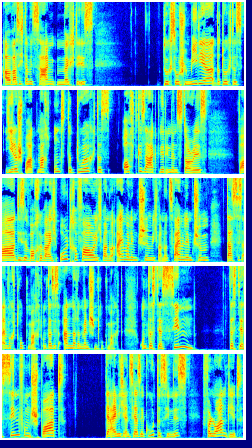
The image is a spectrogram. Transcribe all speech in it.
Aber was ich damit sagen möchte, ist, durch Social Media, dadurch, dass jeder Sport macht und dadurch, dass oft gesagt wird in den Stories, war diese Woche war ich ultra faul, ich war nur einmal im Gym, ich war nur zweimal im Gym, dass es einfach Druck macht und dass es anderen Menschen Druck macht. Und dass der Sinn, dass der Sinn vom Sport der eigentlich ein sehr, sehr guter Sinn ist, verloren geht.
